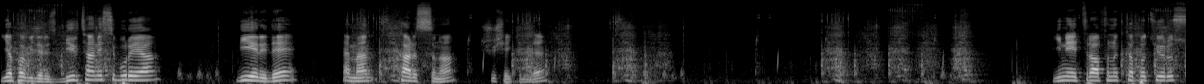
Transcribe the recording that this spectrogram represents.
yapabiliriz. Bir tanesi buraya diğeri de hemen karşısına şu şekilde. Yine etrafını kapatıyoruz.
